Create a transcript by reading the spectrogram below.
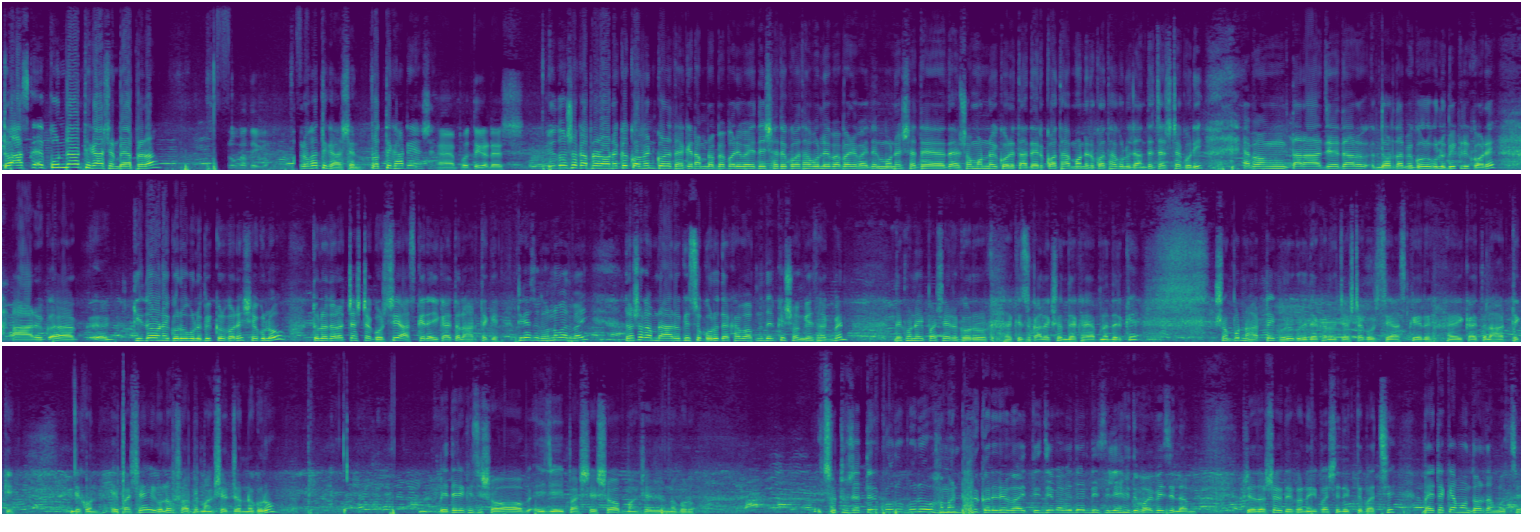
তো আজকে কোন জায়গা থেকে আসেন ভাই আপনারা? লোকা থেকে। লোকা থেকে আসেন? প্রত্যেক হাটে আসেন? হ্যাঁ প্রত্যেকটা ড্রেস প্রিয় দর্শক আপনারা অনেকে কমেন্ট করে থাকেন আমরা ব্যাপারী ভাইদের সাথে কথা বলে ব্যাপারী ভাইদের মনের সাথে সমন্বয় করে তাদের কথা মনের কথাগুলো জানতে চেষ্টা করি। এবং তারা যে দর- দরদামে গরুগুলো বিক্রি করে আর কী ধরনের গরুগুলো বিক্রি করে সেগুলো তুলে ধরার চেষ্টা করছি আজকের এই কায়তলা হাট থেকে। ঠিক আছে ধন্যবাদ ভাই। দর্শক আমরা আরও কিছু গরু দেখাবো আপনাদেরকে সঙ্গে থাকবেন। দেখুন এই পাশের গরুর কিছু কালেকশন দেখায় আপনাদেরকে। সম্পূর্ণ হাটটাই ঘুরে ঘুরে দেখানোর চেষ্টা করছি আজকের এই কায়তলা হাট থেকে। দেখুন এই পাশে এগুলো সবই মাংসের জন্য গরু। বেঁধে রেখেছে সব, এই যে এই পাশে সব মাংসের জন্য গরু। ছোট জাতের গরু গরু আমার ডর করে রে ভাই, তুই যেভাবে দৌড় দিছিলি, আমি তো ভয় পেয়েছিলাম। প্রিয় দর্শক, দেখুন এই পাশে দেখতে পাচ্ছি। ভাই, এটা কেমন দরদাম হচ্ছে?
